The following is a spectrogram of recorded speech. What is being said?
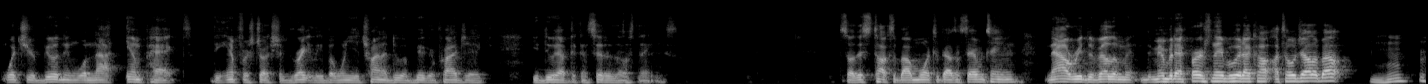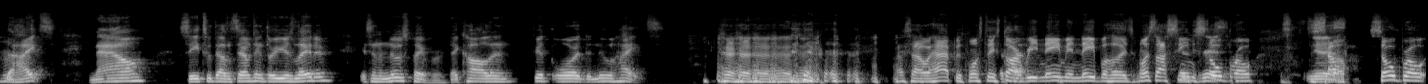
what you're building will not impact the infrastructure greatly. But when you're trying to do a bigger project, you do have to consider those things. So this talks about more 2017. Now redevelopment. Remember that first neighborhood I, call, I told y'all about? mm-hmm. the mm-hmm. Heights. Now, see, 2017, three years later, it's in the newspaper. They call in Fifth Ward the New Heights. That's how it happens. Once they start renaming neighborhoods, once I seen Sobro, yeah. South, Sobro,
